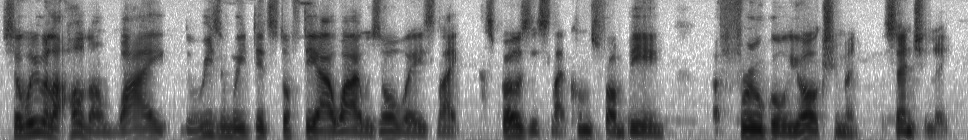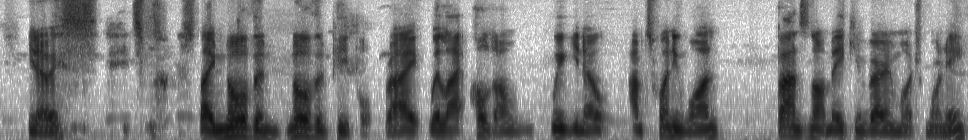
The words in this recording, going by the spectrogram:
So we were like, hold on, why? The reason we did stuff DIY was always like, I suppose it's like comes from being a frugal Yorkshireman, essentially. You know, it's it's like northern northern people, right? We're like, hold on, we you know, I'm 21, band's not making very much money.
